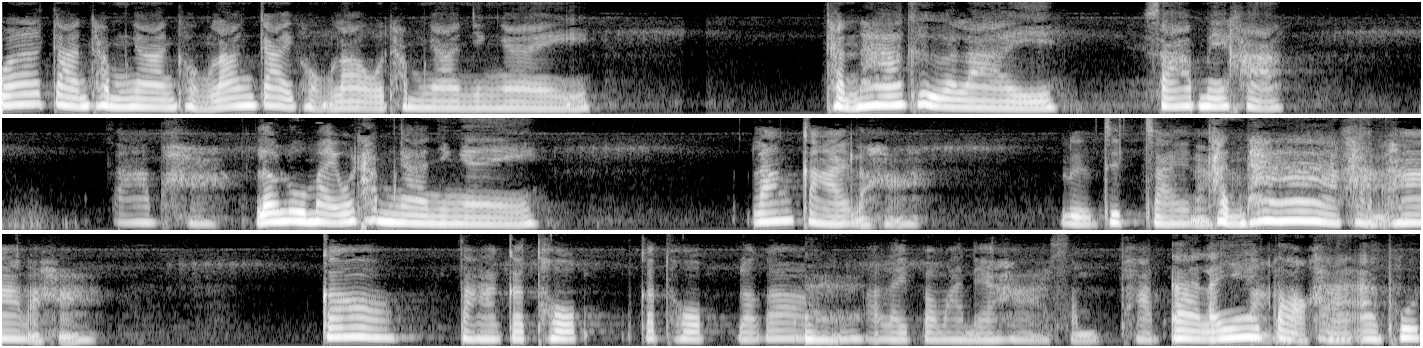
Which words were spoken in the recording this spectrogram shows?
ว่าการทำงานของร่างกายของเราทำงานยังไง ขันห้าคืออะไร ทราบไหมคะ ทราบค่ะ แล้วรู้ไหมว่าทำงานยังไง ร่างกายเหรอคะหรือจิตใจนะขันห้าขันห้าเหรอคะก็ตากระทบกระทบแล้วก็อะไรประมาณนี้ค่ะสัมผัสอ่าแล้วยังไงต่อคะอ่าพูด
